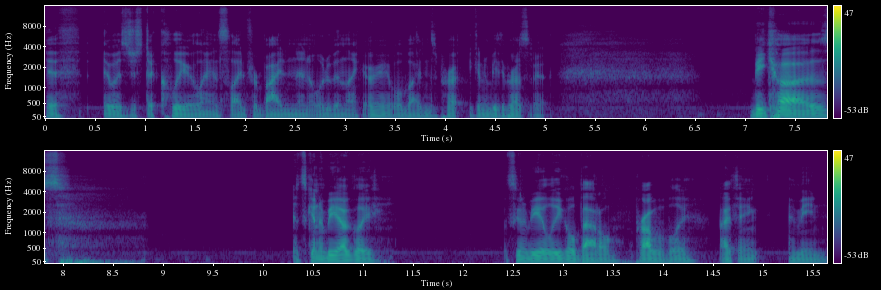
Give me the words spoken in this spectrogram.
if it was just a clear landslide for Biden and it would have been like, okay, well, Biden's pre- going to be the president. Because it's going to be ugly. It's going to be a legal battle, probably, I think. I mean,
